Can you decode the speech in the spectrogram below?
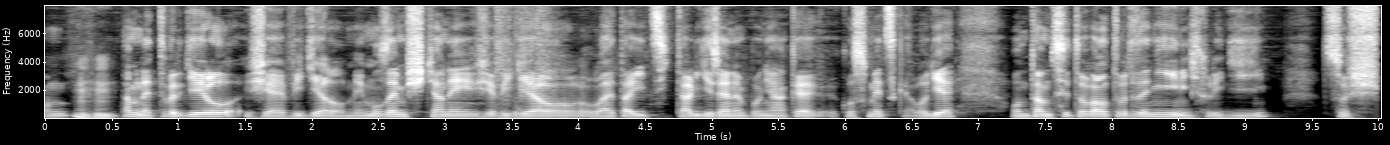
On mm-hmm. tam netvrdil, že viděl mimozemšťany, že viděl létající talíře nebo nějaké kosmické lodě. On tam citoval tvrzení jiných lidí, což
